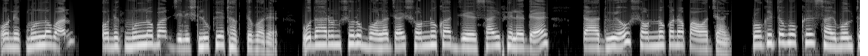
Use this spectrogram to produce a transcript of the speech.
অনেক মূল্যবান অনেক মূল্যবান জিনিস লুকিয়ে থাকতে পারে। উদাহরণস্বরূপ বলা যায়, স্বর্ণকার যে ছাই ফেলে দেয়, তা ধুয়েও স্বর্ণকণা পাওয়া যায়। প্রকৃতপক্ষে ছাই বলতে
